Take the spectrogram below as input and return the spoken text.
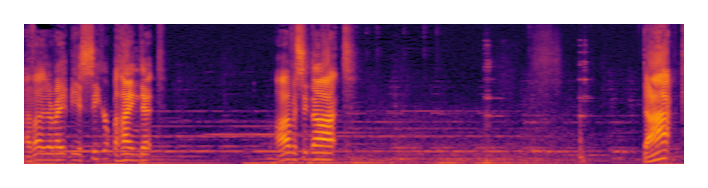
I thought there might be a secret behind it. Obviously not. Doc?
